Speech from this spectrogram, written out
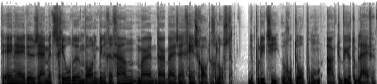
De eenheden zijn met schilden een woning binnengegaan... maar daarbij zijn geen schoten gelost. De politie roept op om uit de buurt te blijven.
